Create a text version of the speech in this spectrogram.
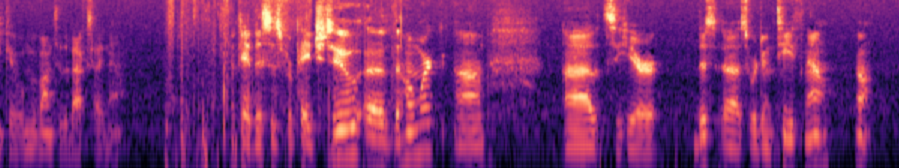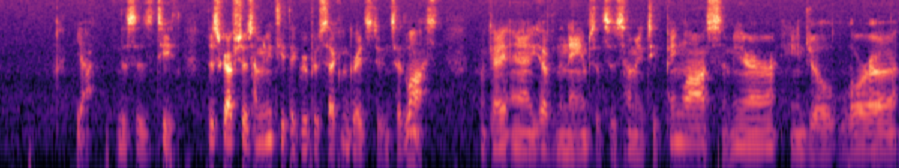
Okay, we'll move on to the back side now. Okay, this is for page two of the homework. Um, uh, let's see here. This uh, so we're doing teeth now. Oh, yeah, this is teeth. This graph shows how many teeth a group of second grade students had lost. Okay, and you have the names. So this is how many teeth Ping lost, Samir, Angel, Laura,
